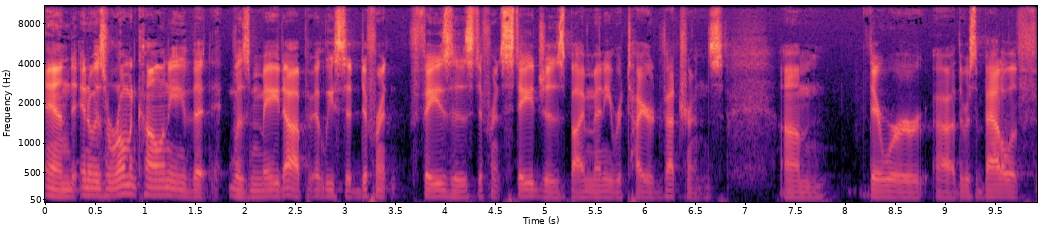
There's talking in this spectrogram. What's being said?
and, and, it was a Roman colony that was made up, at least at different phases, different stages, by many retired veterans. Um, there were uh, there was a battle of,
